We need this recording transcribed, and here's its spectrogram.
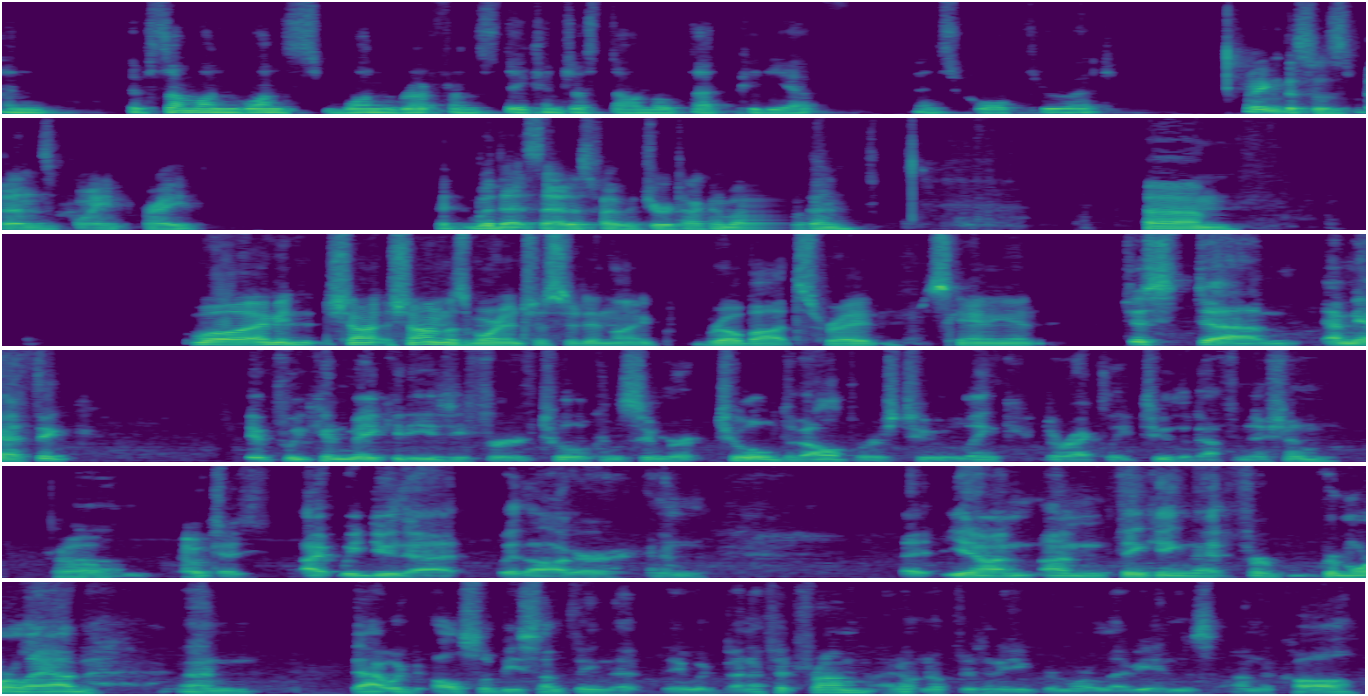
And if someone wants one reference, they can just download that PDF and scroll through it. I think this was Ben's point, right? Would that satisfy what you were talking about, Ben? Um, well, I mean, Sean, Sean was more interested in like robots, right? Scanning it. Just, um, I mean, I think if we can make it easy for tool consumer, tool developers to link directly to the definition, Oh, um, okay. is, I, we do that with Augur, and uh, you know, I'm I'm thinking that for Grimoire Lab, and that would also be something that they would benefit from. I don't know if there's any Grimoire Levians on the call.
